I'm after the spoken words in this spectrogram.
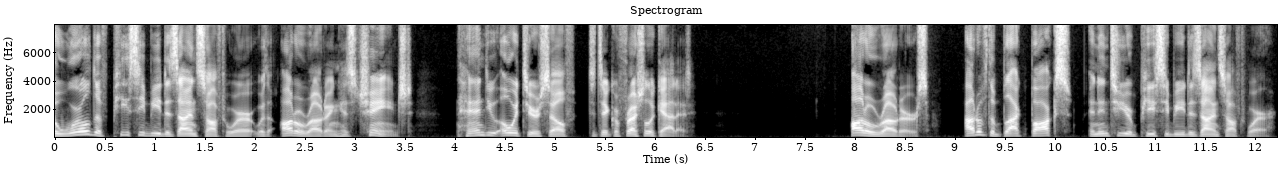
The world of PCB design software with auto routing has changed, and you owe it to yourself to take a fresh look at it. Auto routers out of the black box and into your PCB design software.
